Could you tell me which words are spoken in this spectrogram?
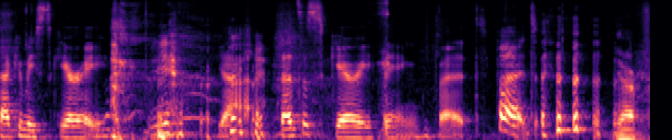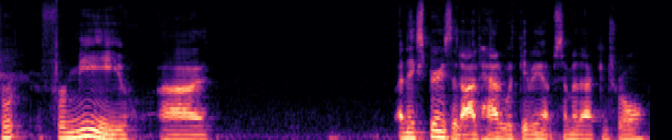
That can be scary. Yeah. Yeah, that's a scary thing, but, but. yeah, for, for me, uh, an experience that I've had with giving up some of that control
